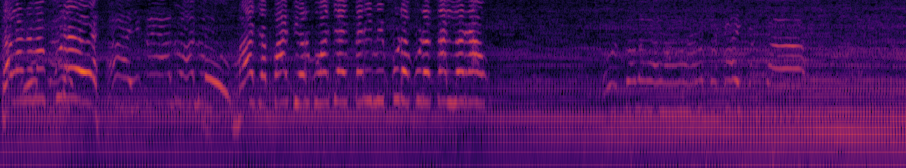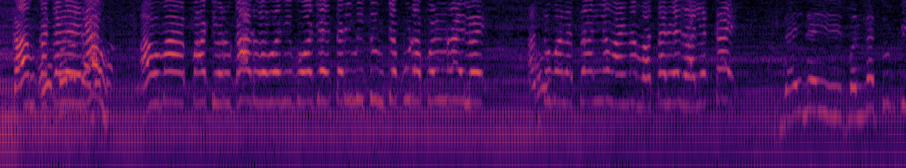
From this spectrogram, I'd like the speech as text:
चला ना मग पुढे. आलो आलो. माझ्या पाठीवर बोज आहे तरी मी पुढे पुढे चाललो राव हो, चला आता काय करता काम कटाळे राव. अहो माझ्या पाठीवर गाडवा आणि बोज आहे तरी मी तुमच्यापुढे पळू राहिलोय. आणि तुम्हाला चालणं माहिना म्हातारे झाले काय? नाही नाही म्हणलं तुमची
